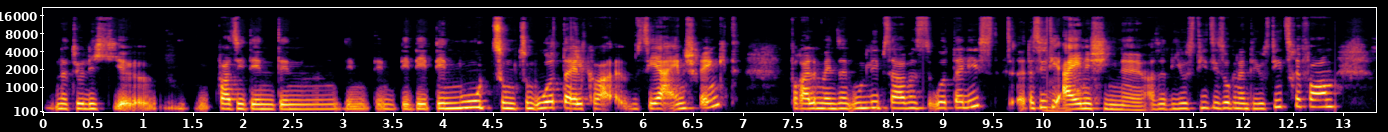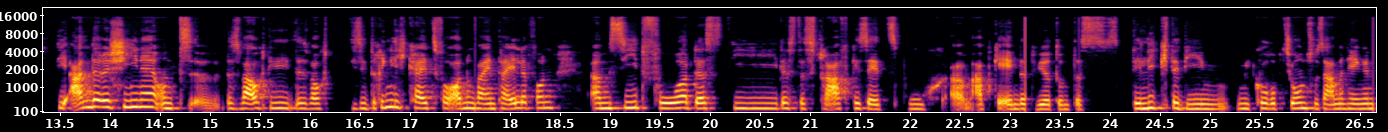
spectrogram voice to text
natürlich äh, quasi den, den, den, den, den, den Mut zum, zum Urteil sehr einschränkt vor allem wenn es ein unliebsames Urteil ist. Das ist die mhm. eine Schiene, also die Justiz, die sogenannte Justizreform. Die andere Schiene, und äh, das war auch die, das war auch diese Dringlichkeitsverordnung war ein Teil davon, ähm, sieht vor, dass, die, dass das Strafgesetzbuch ähm, abgeändert wird und dass Delikte, die mit Korruption zusammenhängen,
